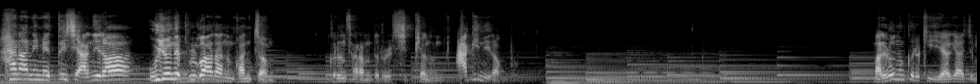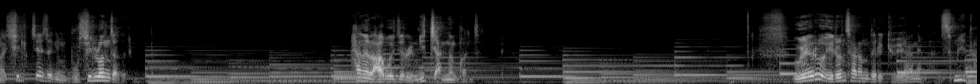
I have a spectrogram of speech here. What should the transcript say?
하나님의 뜻이 아니라 우연에 불과하다는 관점. 그런 사람들을 시편은 악인이라고 부릅니다. 말로는 그렇게 이야기하지만 실제적인 무신론자들입니다. 하늘 아버지를 믿지 않는 관점입니다. 의외로 이런 사람들이 교회 안에 많습니다.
